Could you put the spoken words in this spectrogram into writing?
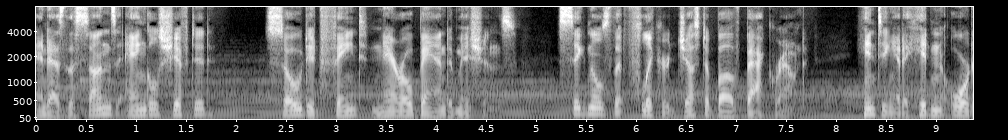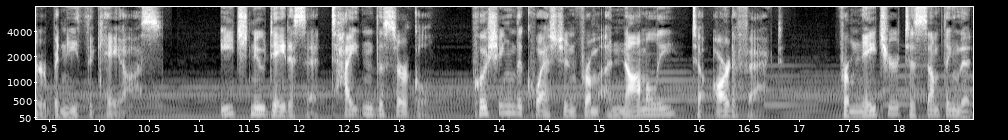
And as the sun's angle shifted, so did faint, narrow band emissions, signals that flickered just above background, hinting at a hidden order beneath the chaos. Each new dataset tightened the circle, pushing the question from anomaly to artifact, from nature to something that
